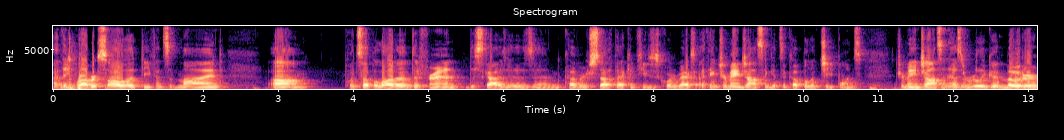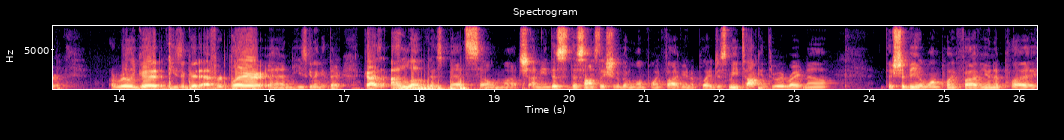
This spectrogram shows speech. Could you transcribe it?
I think Robert Saleh, defensive mind, um, puts up a lot of different disguises and coverage stuff that confuses quarterbacks. I think Jermaine Johnson gets a couple of cheap ones. Jermaine Johnson has a really good motor, a really good, he's a good effort player, and he's going to get there. Guys, I love this bet so much. I mean, this this honestly should have been a 1.5 unit play. Just me talking through it right now. This should be a 1.5 unit play.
